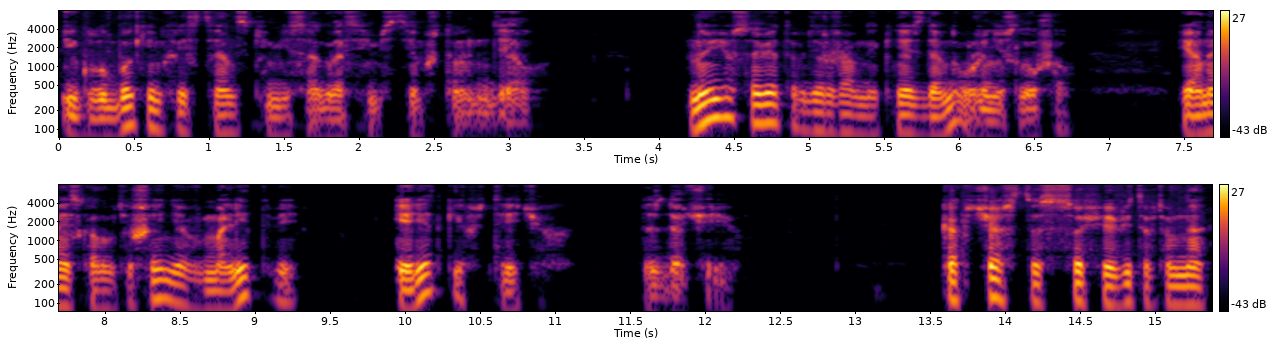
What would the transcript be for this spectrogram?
и глубоким христианским несогласием с тем, что он делал. Но ее советов державный князь давно уже не слушал, и она искала утешения в молитве и редких встречах с дочерью. Как часто Софья Витовтовна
